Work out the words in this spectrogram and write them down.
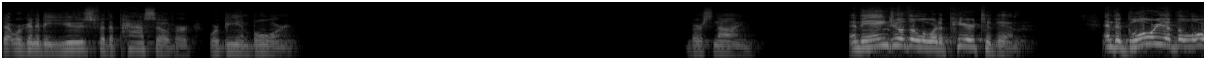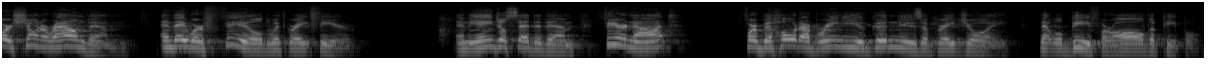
that were going to be used for the Passover were being born. Verse 9. And the angel of the Lord appeared to them, and the glory of the Lord shone around them, and they were filled with great fear. And the angel said to them, Fear not, for behold, I bring you good news of great joy that will be for all the people.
